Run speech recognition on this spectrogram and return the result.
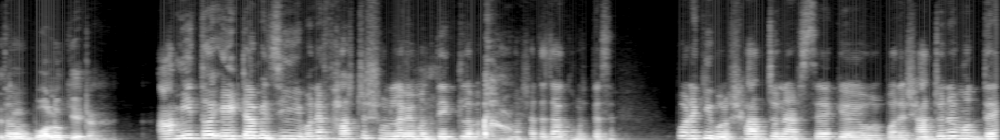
যে তুমি বলো কি এটা? আমি তো এইটা আমি জীবনে ফার্স্টে শুনলাম এবং দেখলাম আমার সাথে যা ঘটতেছে। পরে কি বলব সাতজন আসছে কেউ পরে সাতজনের মধ্যে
